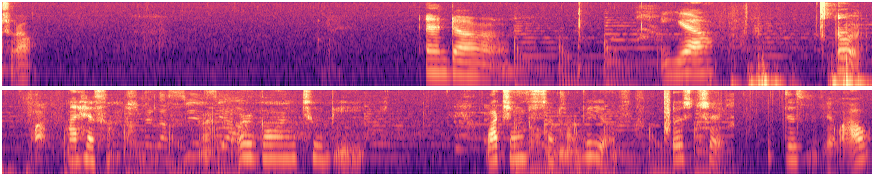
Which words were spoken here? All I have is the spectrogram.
Intro. And, uh, yeah. Um, my headphones. Right, we're going to be watching some more videos. Let's check this video out.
